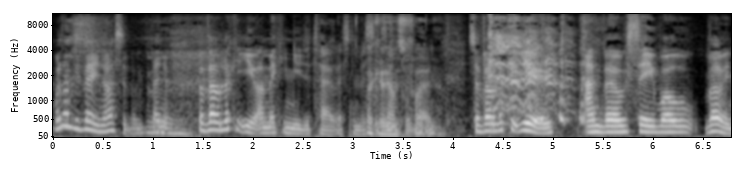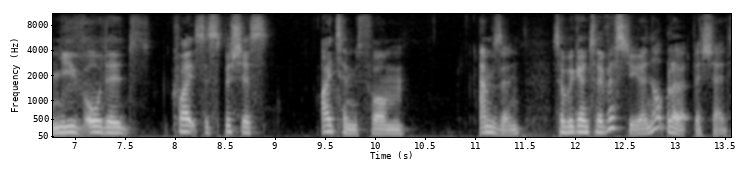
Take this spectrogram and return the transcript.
Well, that'd be very nice of them. But anyway, mm. But they'll look at you. I'm making you the terrorist in this Okay, that's example, fine. Rowan. So they'll look at you and they'll say, "Well, Rowan, you've ordered quite suspicious items from Amazon, so we're going to arrest you and not blow up this shed."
